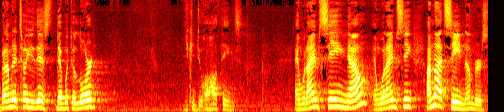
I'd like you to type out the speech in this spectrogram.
But I'm going to tell you this that with the Lord, you can do all things. And what I'm seeing now, and what I'm seeing, I'm not seeing numbers.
